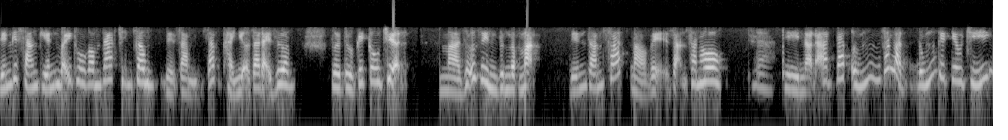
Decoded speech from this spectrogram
đến cái sáng kiến bẫy thu gom rác trên sông để giảm rác thải nhựa ra đại dương rồi từ cái câu chuyện mà giữ gìn rừng ngập mặn đến giám sát bảo vệ dạng san hô yeah. Dạ. thì nó đã đáp ứng rất là đúng cái tiêu chí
